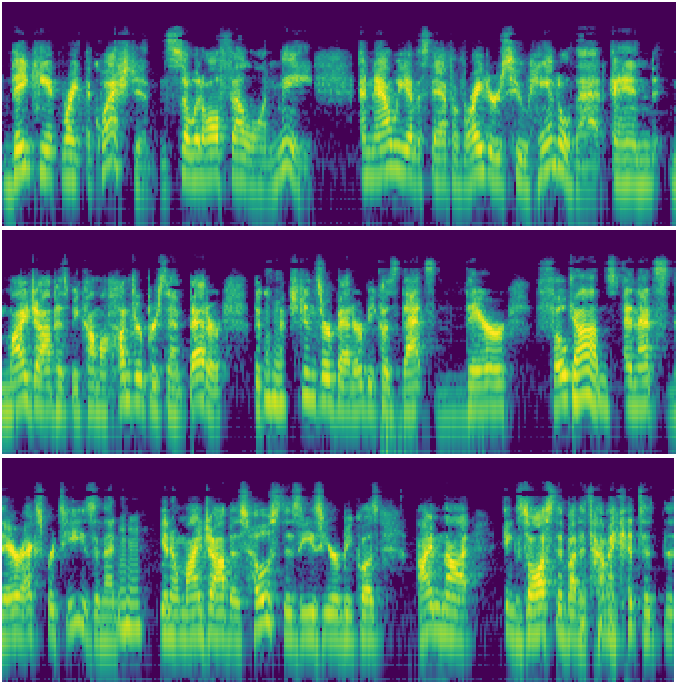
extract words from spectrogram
they can't write the questions. So it all fell on me. And now we have a staff of writers who handle that. And my job has become 100% better. The mm-hmm. questions are better because that's their focus Jobs. and that's their expertise. And then, mm-hmm. you know, my job as host is easier because I'm not exhausted by the time I get to the,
